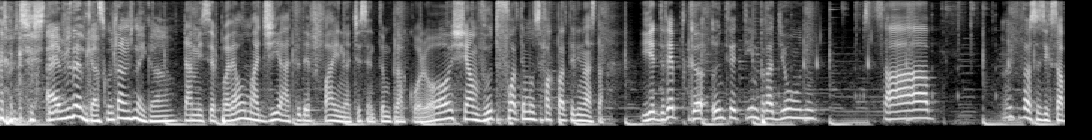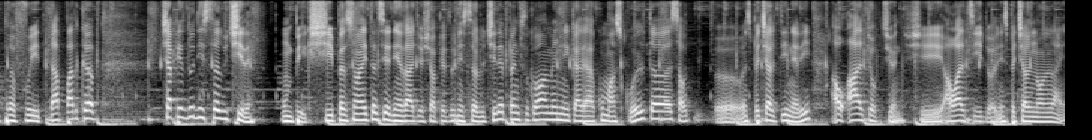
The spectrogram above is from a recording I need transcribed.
Atunci, știi? A, evident că ascultam și noi, că Dar mi se părea o magie atât de faină ce se întâmplă acolo și am vrut foarte mult să fac parte din asta. E drept că între timp radio nu s-a... Nu vreau să zic s-a prăfuit, dar parcă și-a pierdut din strălucire un pic și personalitățile din radio și-au pierdut din strălucire pentru că oamenii care acum ascultă sau uh, în special tinerii au alte opțiuni și au alți idoli, în special în online.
